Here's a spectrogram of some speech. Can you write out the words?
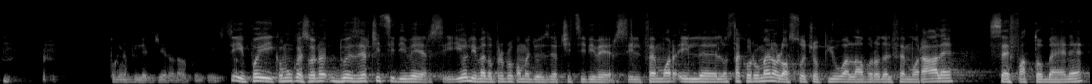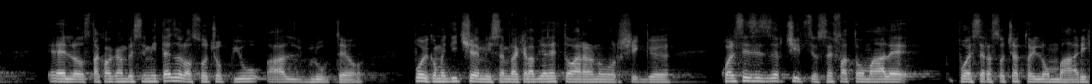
un pochino più leggero dal punto di vista. Sì, poi comunque sono due esercizi diversi. Io li vedo proprio come due esercizi diversi. Il femor- il, lo stacco rumeno lo associo più al lavoro del femorale, se fatto bene, e lo stacco a gambe semitese lo associo più al gluteo. Poi, come dice, mi sembra che l'abbia detto Aran Urshig, qualsiasi esercizio, se fatto male, può essere associato ai lombari.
